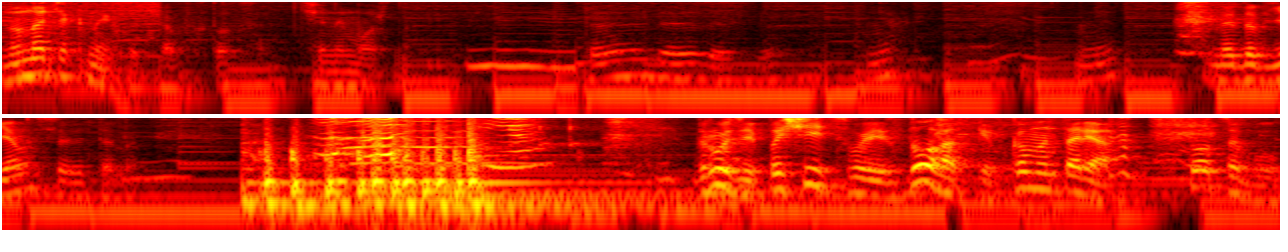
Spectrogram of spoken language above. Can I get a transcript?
Ну натякни хоча б, хто це. Чи не можна? Ні? Ні? Не доб'ємося від тебе? Друзі, пишіть свої здогадки в коментарях. Хто це був?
